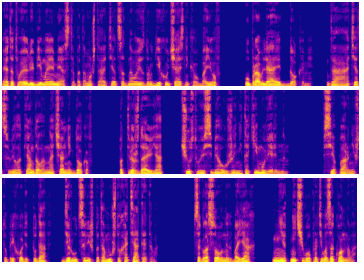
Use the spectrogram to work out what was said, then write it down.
Это твое любимое место, потому что отец одного из других участников боев управляет доками. Да, отец Уилла Кендалла — начальник доков. Подтверждаю я, чувствую себя уже не таким уверенным. Все парни, что приходят туда, дерутся лишь потому, что хотят этого. Согласованных боях нет ничего противозаконного.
